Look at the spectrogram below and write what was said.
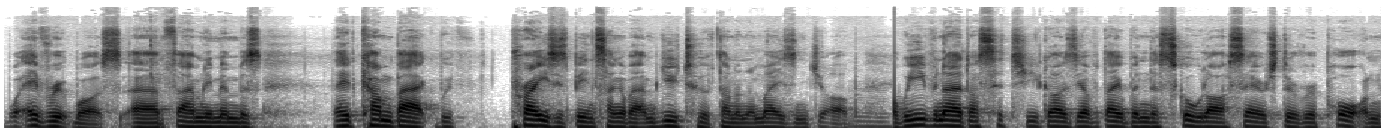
whatever it was, uh, family members, they'd come back with praises being sung about them. You two have done an amazing job. Mm. We even had, I said to you guys the other day when the school asked Sarah to do a report on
